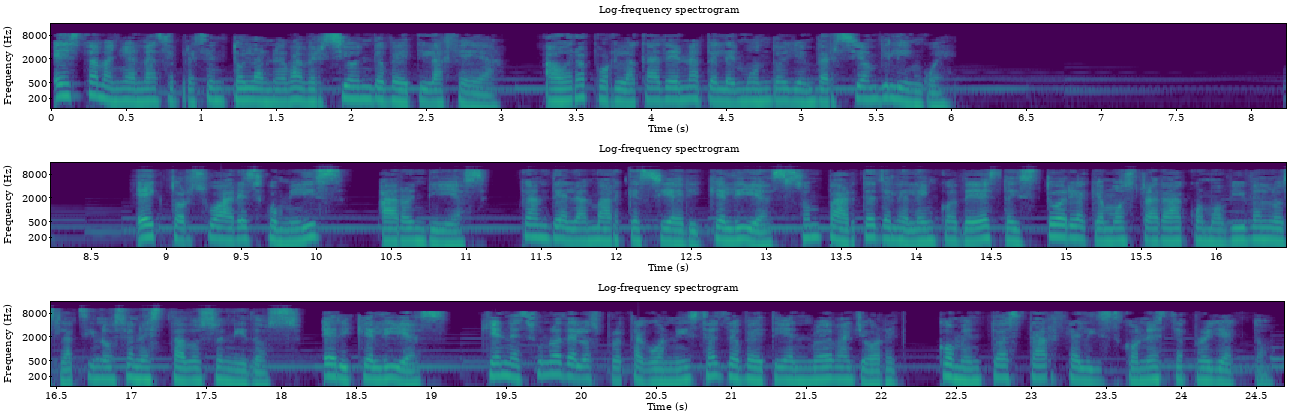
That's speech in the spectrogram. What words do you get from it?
Esta mañana se presentó la nueva versión de Betty la Fea, ahora por la cadena Telemundo y en versión bilingüe. Héctor Suárez Gómez, Aaron Díaz, Candela Márquez y Eric Elías son parte del elenco de esta historia que mostrará cómo viven los latinos en Estados Unidos. Eric Elías, quien es uno de los protagonistas de Betty en Nueva York, comentó estar feliz con este proyecto.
